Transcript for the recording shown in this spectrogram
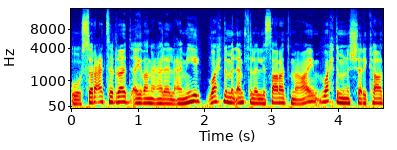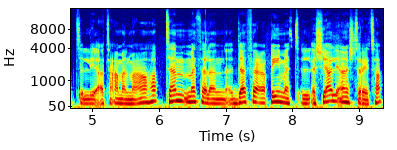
وسرعة الرد أيضا على العميل. واحدة من الأمثلة اللي صارت معي واحدة من الشركات اللي أتعامل معاها. تم مثلا دفع قيمة الأشياء اللي أنا اشتريتها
